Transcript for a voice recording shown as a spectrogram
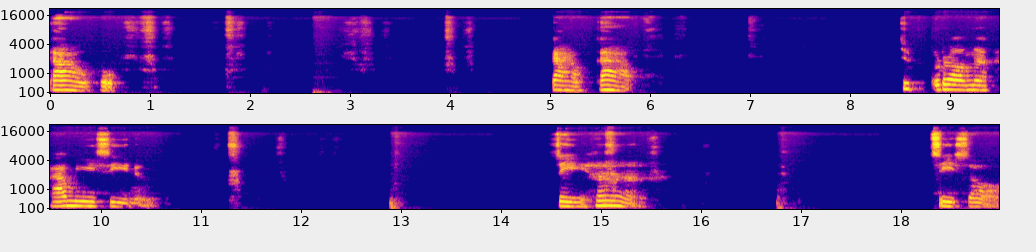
เก้าหกเก้าเก้าจุดรองนะคะมีสี่หนึ่งสี่ห้า สี่สอง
